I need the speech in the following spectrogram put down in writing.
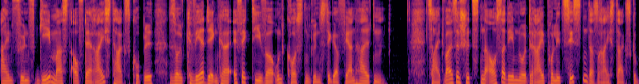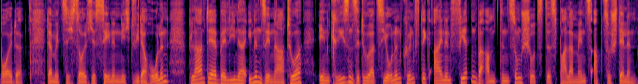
Ein 5G-Mast auf der Reichstagskuppel soll Querdenker effektiver und kostengünstiger fernhalten. Zeitweise schützten außerdem nur drei Polizisten das Reichstagsgebäude. Damit sich solche Szenen nicht wiederholen, plant der Berliner Innensenator in Krisensituationen künftig einen vierten Beamten zum Schutz des Parlaments abzustellen.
